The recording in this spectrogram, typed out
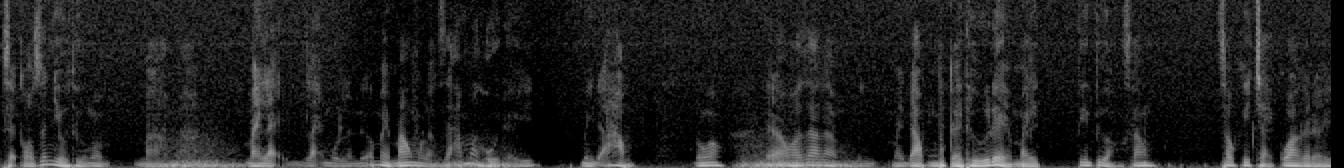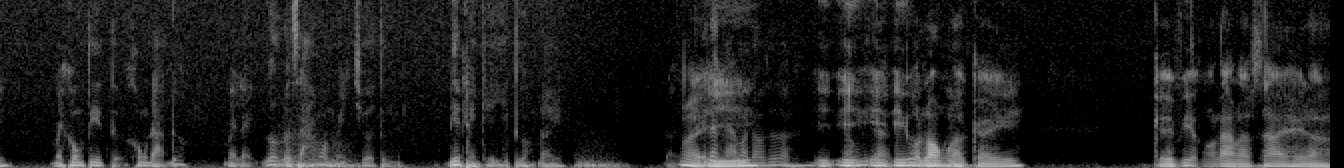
Sẽ có rất nhiều thứ mà mà mà mày lại lại một lần nữa mày mong là dám mà hồi đấy mình đã học đúng không? Thế là hóa ra là mình, mày đọc một cái thứ để mày tin tưởng xong sau khi trải qua cái đấy mày không tin tưởng không đạt được mày lại ước là dám mà mình chưa từng biết đến cái ý tưởng đấy. Đấy, đấy là cái mà ý- tao rất là ý ý ý, ý của long là cái cái việc nó làm là sai hay là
